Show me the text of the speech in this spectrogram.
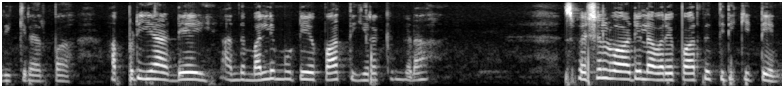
இருக்கிறார்ப்பா? அப்படியா? டேய் அந்த மல்லி மூட்டையை பார்த்து இறக்குங்கடா. ஸ்பெஷல் வார்டில் அவரை பார்த்து திடுக்கிட்டேன்.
